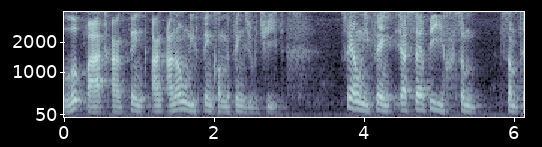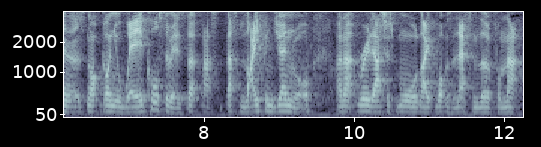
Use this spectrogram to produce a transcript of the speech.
look back and think and, and only think on the things you've achieved. Say only think, yes, there be some something that's not gone your way. Of course there is. That that's that's life in general. And that really that's just more like what was the lesson learned from that.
